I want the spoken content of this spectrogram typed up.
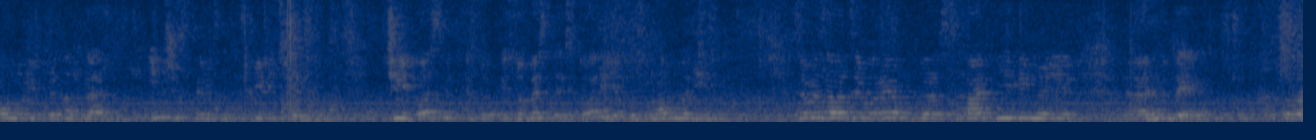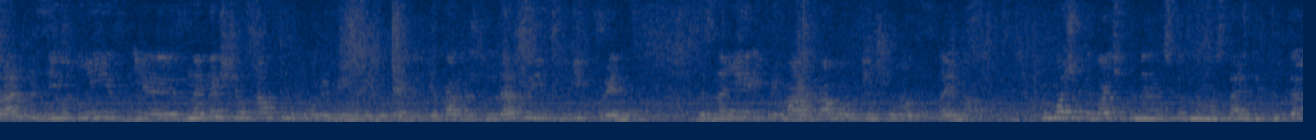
мовної приналежності, інших спів- співвітчизників, чий досвід і особиста історія безумовно різні. Це ми взяли цей уривок з хартії вільної е, людини. Толерантність є однією з, найвищих ознак культури вільної людини, яка додержує своїх принципів, визнає і приймає право іншого та інакше. Ви можете бачити на наступному слайді про те,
